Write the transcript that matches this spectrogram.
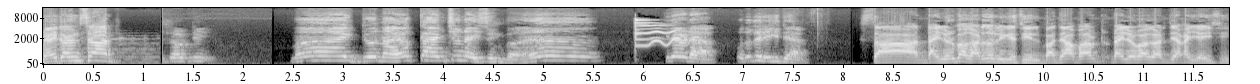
May come sir. সবটি মাই গো নায়ক কাঞ্চন আইছুন বা হ্যাঁ? কিরা বেটা? ও তো দেরি কিটা? স্যার ডাইলর বাগার বাদে আবার ডাইলর বাগার দিয়া খাই আইছি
